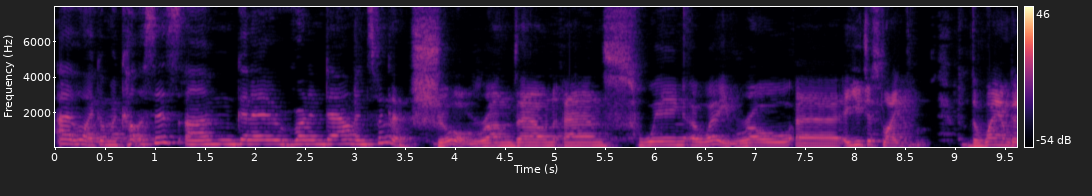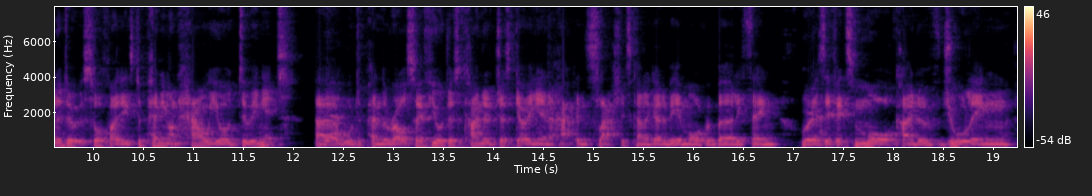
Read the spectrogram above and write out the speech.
Uh, well, I got my cutlasses. I'm gonna run him down and swing at him. Sure, run down and swing away. Roll. Uh, are you just like the way I'm going to do it with sword fighting is depending on how you're doing it. Uh, Yeah. Will depend the role. So if you're just kind of just going in a hack and slash, it's kind of going to be a more of a burly thing. Whereas if it's more kind of dueling,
